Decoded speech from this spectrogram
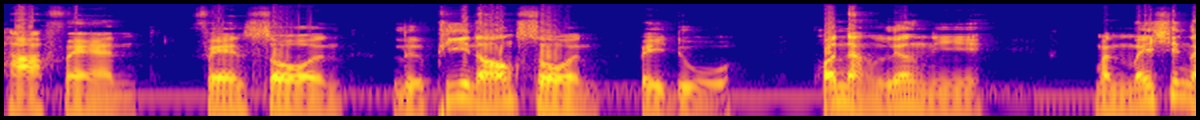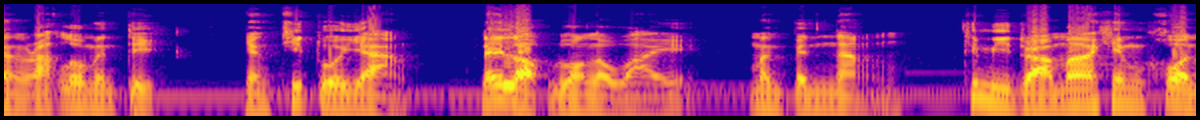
พาแฟน แฟนโซน หรือพี่น้องโซนไปดู เพราะหนังเรื่องนี้ มันไม่ใช่หนังรักโรแมนติก อย่างที่ตัวอย่างได้หลอกลวงเราไว้ มันเป็นหนังที่มีดราม่าเข้มข้น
